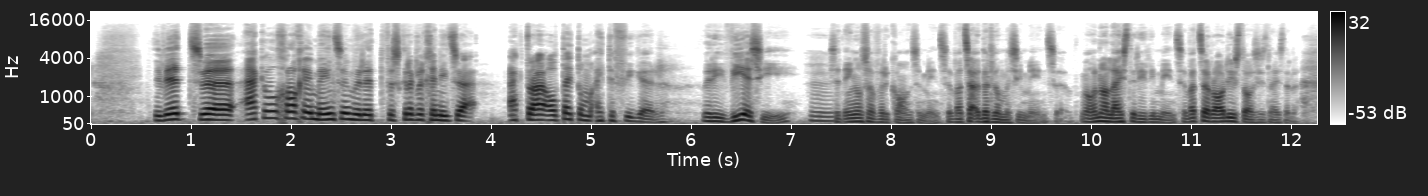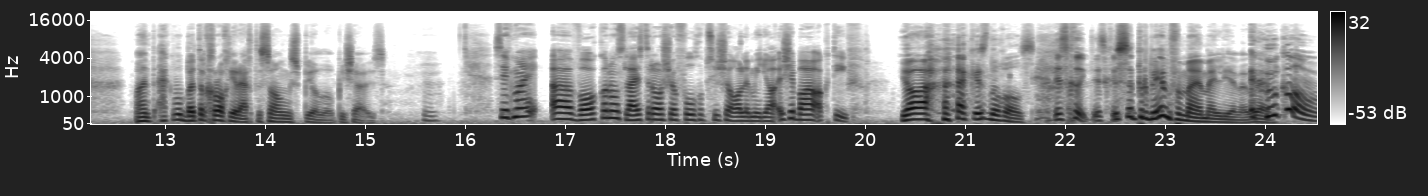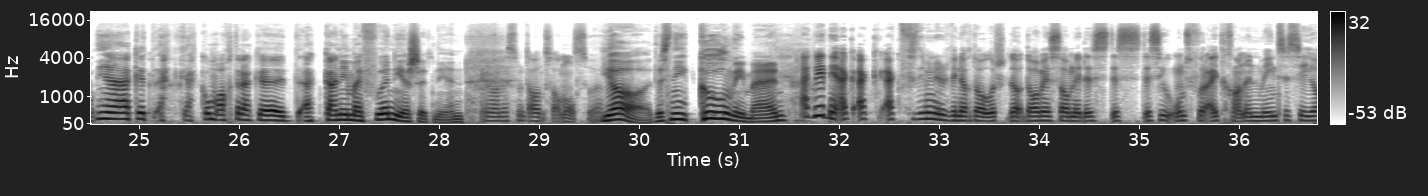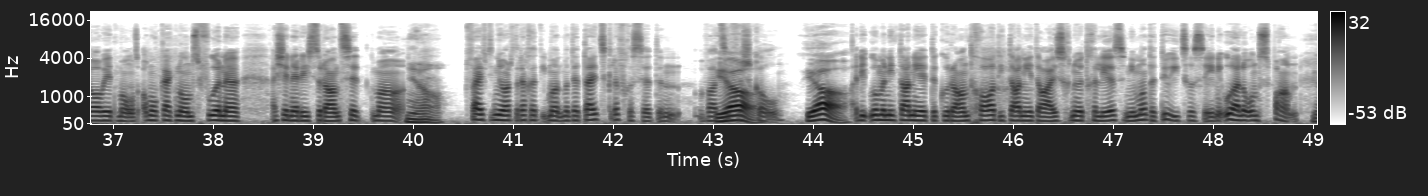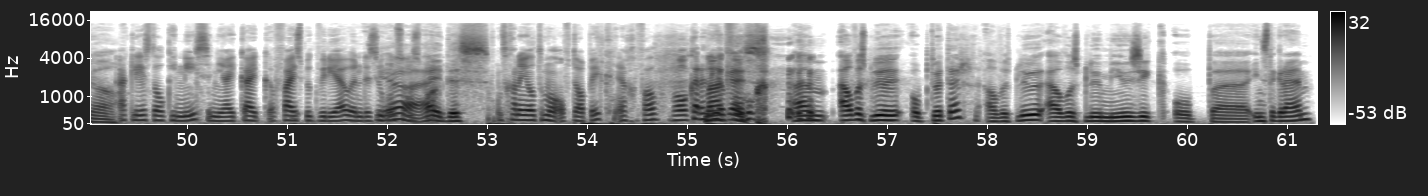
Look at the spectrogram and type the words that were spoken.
Jy weet, so ek wil graag hê mense moet dit verskriklik geniet. So ek try altyd om uit te figure oor die wie is hier? Hmm. Is dit Engels of Afrikaanse mense? Wat se ouderdom is die mense? Waarna luister hierdie mense? Wat se radiostasies luister hulle? Want ek wil bitter graag die regte song speel op die shows. Sê vir my, uh waar kan ons luisteraars jou volg op sosiale media? Is jy baie aktief? Ja, ek is nogals. Dis goed, dis goed. Dis 'n probleem vir my in my lewe, hoor. Hoekom? Ja, ek het ek, ek kom agter ek het- ek kan nie my foon neersit nie en Ja, dis met ons almal so. ja, dis nie cool nie, man. Ek weet nie, ek ek ek stem nie noodwendig daaroor da, daarmee saam nie. Dis dis dis hoe ons vooruitgaan en mense sê ja, weet maar ons almal kyk na ons fone as jy in 'n restaurant sit, maar Ja. 15 jaar terug het iemand met 'n tydskrif gesit en wat 'n Ja. verskil. Ja. Die oom en die tannie het 'n koerant gehad, die tannie het 'n huisgenoot gelees en niemand het toe iets gesê nie. O, hulle ontspan. Ja. Ek lees dalk die nuus en jy kyk 'n Facebook video en dis hoe ons Ja, ontspan. hey, dis Ons gaan heeltemal off topic in geval. Waar kan hulle jou volg? is um Elvis Blue op Twitter, Elvis Blue, Elvis Blue Music op uh, Instagram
